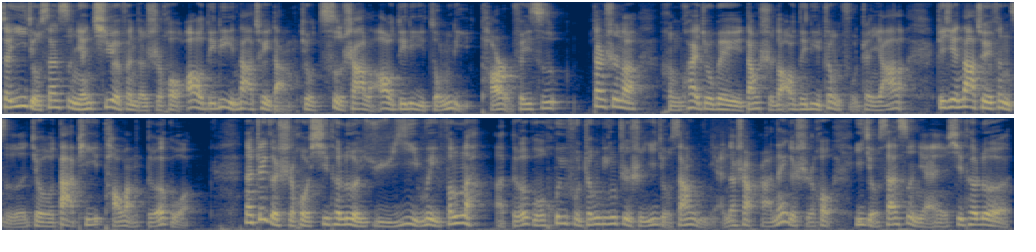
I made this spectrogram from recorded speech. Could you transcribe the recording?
在一九三四年七月份的时候，奥地利纳粹党就刺杀了奥地利总理陶尔菲斯，但是呢，很快就被当时的奥地利政府镇压了。这些纳粹分子就大批逃往德国。那这个时候，希特勒羽翼未丰啊啊！德国恢复征兵制是一九三五年的事儿啊。那个时候，一九三四年，希特勒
